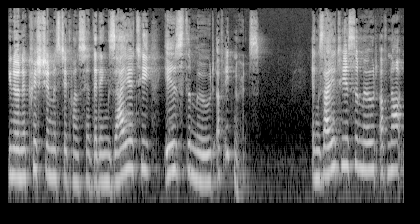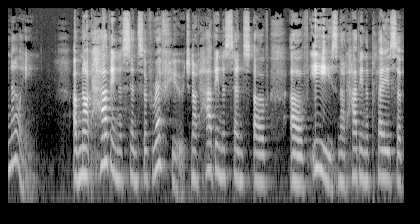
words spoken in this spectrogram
You know, and a Christian mystic once said that anxiety is the mood of ignorance. Anxiety is the mood of not knowing, of not having a sense of refuge, not having a sense of, of ease, not having a place of,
